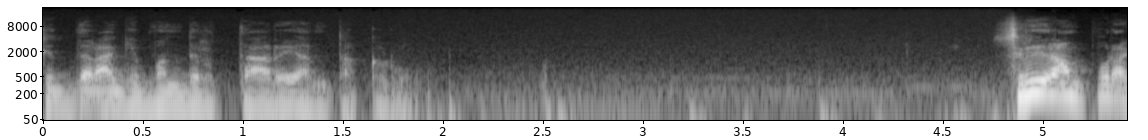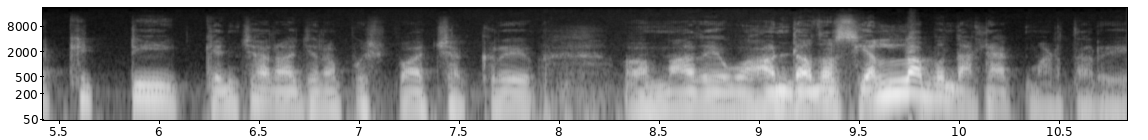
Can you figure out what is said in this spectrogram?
ಸಿದ್ಧರಾಗಿ ಬಂದಿರ್ತಾರೆ ಅಂತಕರು. ಶ್ರೀರಾಮ್ಪುರ ಕಿಟ್ಟಿ ಕೆಂಚರಾಜರ ಪುಷ್ಪ ಚಕ್ರೆ ಮಾದೇವ ಅಂಡ್ ಅದರ್ಸ್ ಎಲ್ಲ ಬಂದು ಅಟ್ಯಾಕ್ ಮಾಡ್ತಾರೆ.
